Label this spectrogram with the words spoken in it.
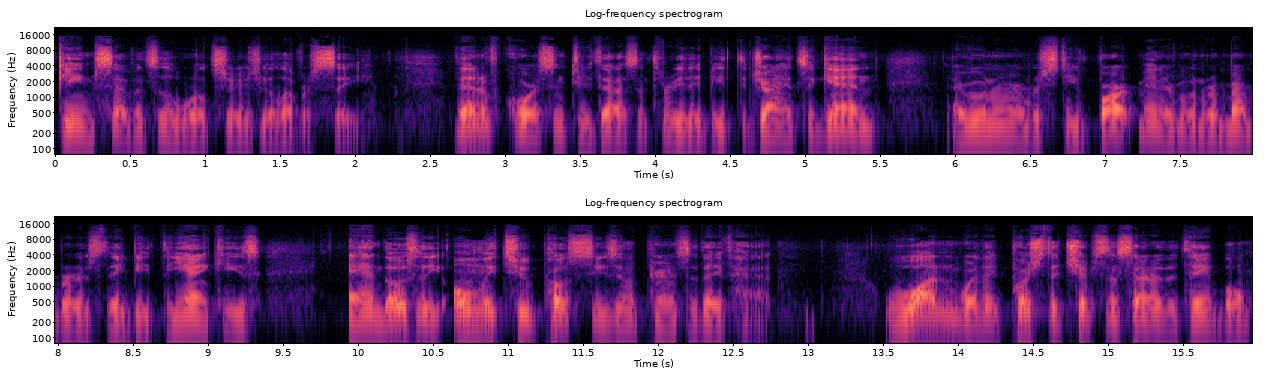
game sevens of the World Series you'll ever see. Then, of course, in 2003, they beat the Giants again. Everyone remembers Steve Bartman. Everyone remembers they beat the Yankees. And those are the only two postseason appearances they've had. One where they pushed the chips in the center of the table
